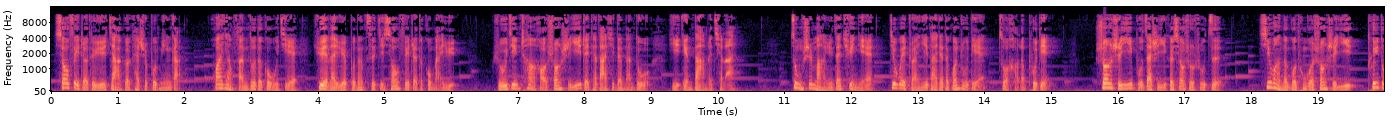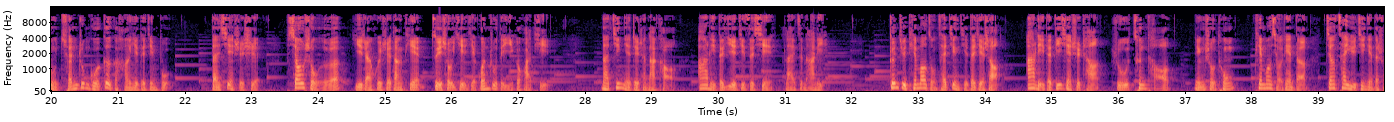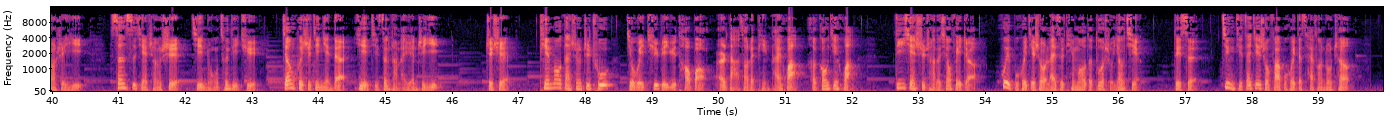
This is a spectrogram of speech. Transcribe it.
消费者对于价格开始不敏感，花样繁多的购物节越来越不能刺激消费者的购买欲。如今唱好双十一这台大戏的难度已经大了起来。纵使马云在去年就为转移大家的关注点做好了铺垫，双十一不再是一个销售数字，希望能够通过双十一推动全中国各个行业的进步。但现实是，销售额依然会是当天最受业界关注的一个话题。那今年这场大考，阿里的业绩自信来自哪里？根据天猫总裁静杰的介绍。阿里的低线市场如村淘、零售通、天猫小店等将参与今年的双十一，三四线城市及农村地区将会是今年的业绩增长来源之一。只是，天猫诞生之初就为区别于淘宝而打造了品牌化和高阶化，低线市场的消费者会不会接受来自天猫的剁手邀请？对此，静吉在接受发布会的采访中称，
